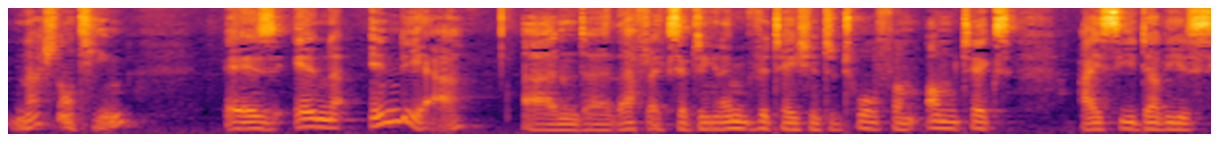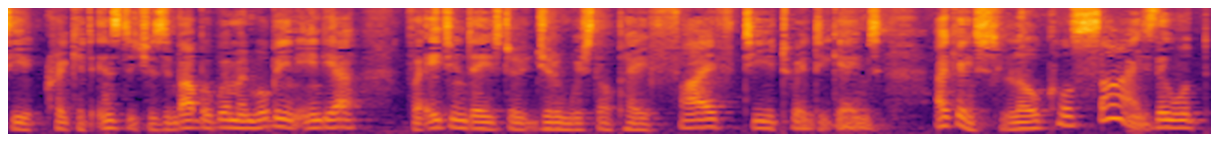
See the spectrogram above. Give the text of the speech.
national team is in India and uh, after accepting an invitation to tour from Omtex ICWC Cricket Institute. Zimbabwe women will be in India for 18 days during which they'll play five T20 games against local sides. They would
